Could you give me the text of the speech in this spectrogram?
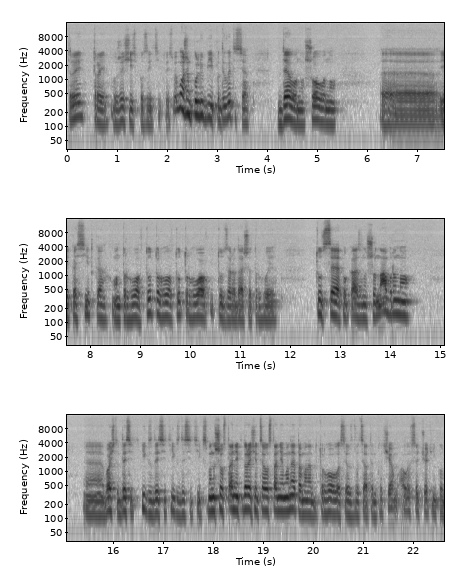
3, 3, вже 6 позицій. Тобто ми можемо по любій подивитися, де воно, що воно, е, яка сітка. Він торгував, тут торгував, тут торгував, і тут зараз далі торгує. Тут все показано, що набрано. Е, Бачите, 10х, 10х, 10х. У мене ще остання, до речі, ця остання монета мене доторговувалася з 20-м плечем, але все чотенько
